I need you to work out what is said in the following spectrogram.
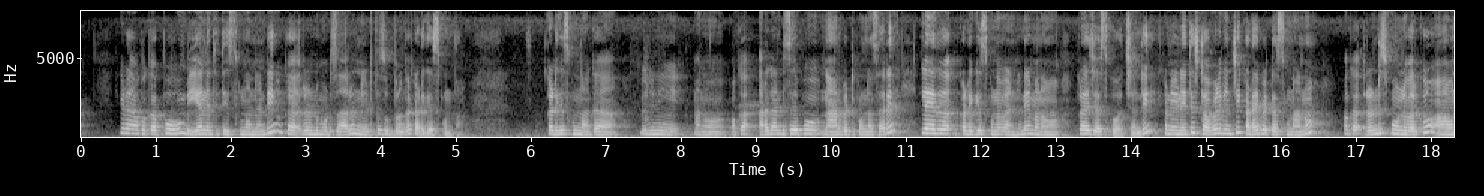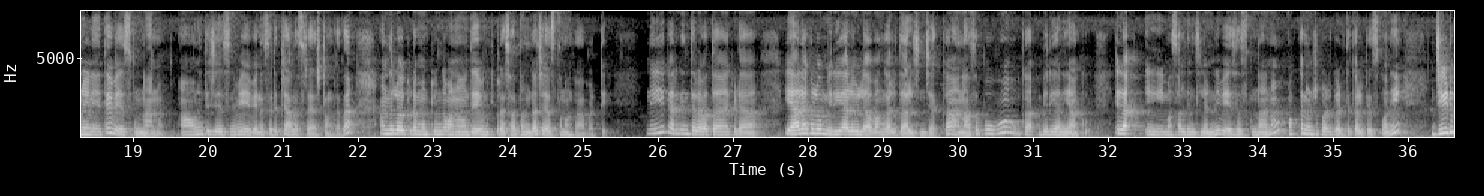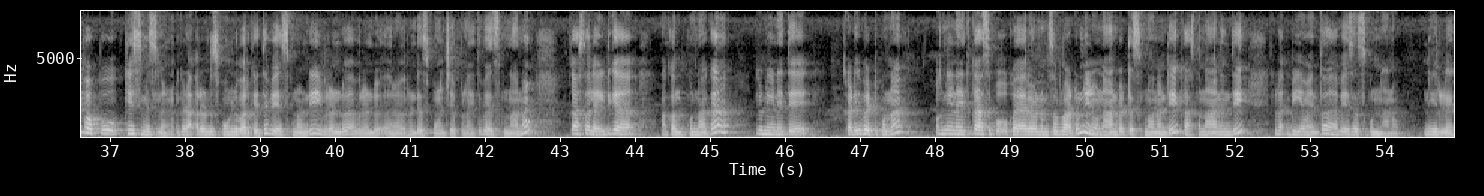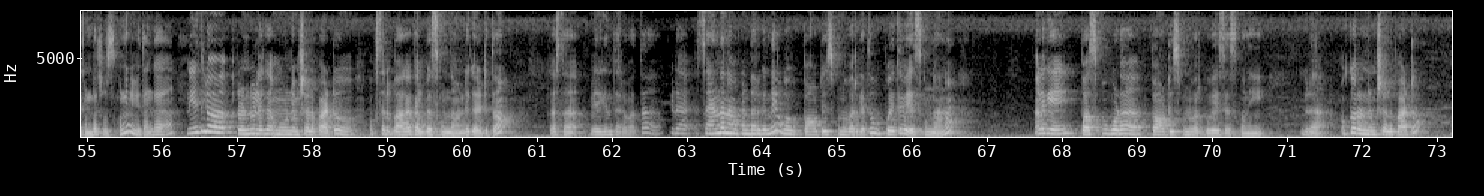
ఇక్కడ ఒక కప్పు బియ్యాన్ని అయితే తీసుకున్నానండి. ఒక రెండు మూడు సార్లు నీటితో శుభ్రంగా కడిగేసుకుంటాం. కడిగేసుకున్నాక వీటిని మనం ఒక అరగంట సేపు నానబెట్టుకున్నా సరే లేదు కడిగేసుకున్న వెంటనే మనం ఫ్రై చేసుకోవచ్చండి. ఇక్కడ నేనైతే స్టవ్ వెలిగించి కడాయి పెట్టేసుకున్నాను. ఒక రెండు స్పూన్ల వరకు ఆవు నూనె అయితే వేసుకున్నాను. ఆవు చేసినవి ఏవైనా సరే చాలా శ్రేష్టం కదా. అందులో ఇక్కడ ముఖ్యంగా మనం దేవునికి ప్రసాదంగా చేస్తున్నాం కాబట్టి. నెయ్యి కరిగిన తర్వాత ఇక్కడ యాలకులు మిరియాలు లవంగాలు దాల్చిన చెక్క అనాస పువ్వు ఒక బిర్యానీ ఆకు. ఇలా ఈ మసాలా దినుసులన్నీ వేసేసుకున్నాను. ఒక్క నిమిషం పాటు గడితే కలిపేసుకొని జీడిపప్పు కిస్మిస్లను ఇక్కడ రెండు స్పూన్ల వరకు అయితే వేసుకున్నాండి ఇవి రెండు అవి రెండు రెండే స్పూన్ల చెప్పులను అయితే వేసుకున్నాను. కాస్త లైట్గా కలుపుకున్నాక ఇక నేనైతే కడిగి పెట్టుకున్న ఒక నేనైతే కాసేపు ఒక ఇరవై నిమిషాల పాటు నేను నానబెట్టేసుకున్నానండి. కాస్త నానింది. ఇక్కడ బియ్యం అంతా వేసేసుకున్నాను. నీరు లేకుండా చూసుకుని ఈ విధంగా నీటిలో రెండు లేక మూడు నిమిషాల పాటు ఒకసారి బాగా కలిపేసుకుందామండి గరిటతో. కాస్త వేగిన తర్వాత ఇక్కడ సేందా నమక్ అంటారు కదా ఒక పావు టీ స్పూన్ వరకు అయితే ఉప్పు అయితే వేసుకున్నాను. అలాగే పసుపు కూడా పావు టీ స్పూన్ వరకు వేసేసుకొని ఇక్కడ ఒక రెండు నిమిషాల పాటు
